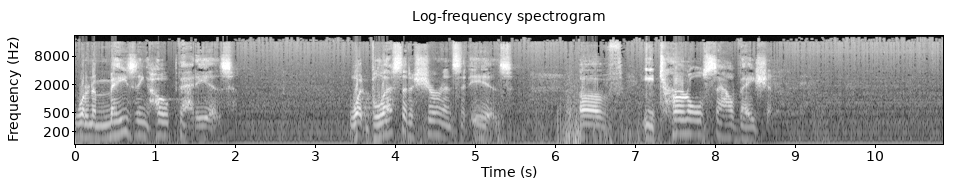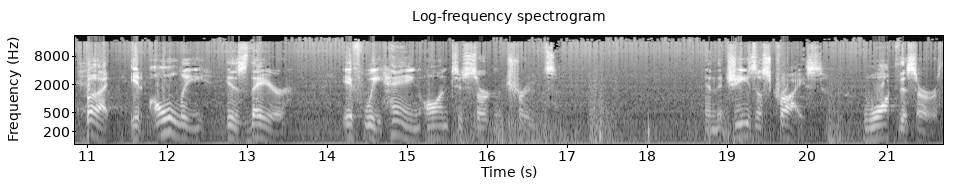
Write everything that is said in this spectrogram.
What an amazing hope that is. What blessed assurance it is of eternal salvation. But it only is there if we hang on to certain truths. And that Jesus Christ walked this earth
